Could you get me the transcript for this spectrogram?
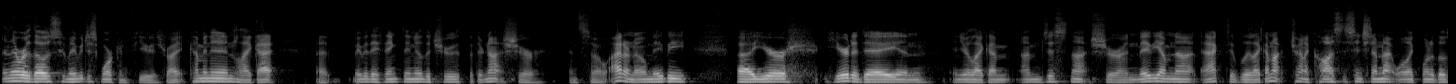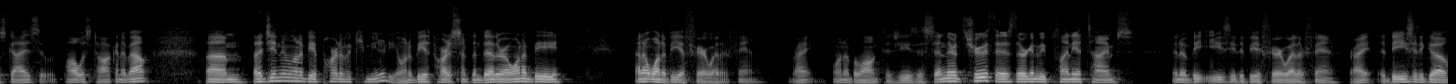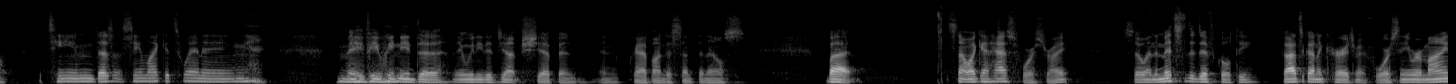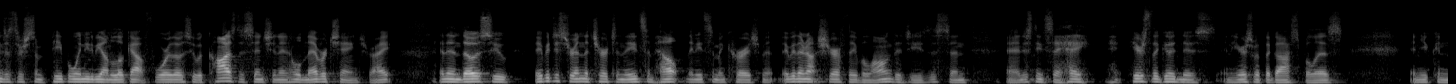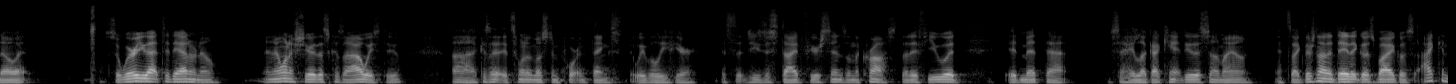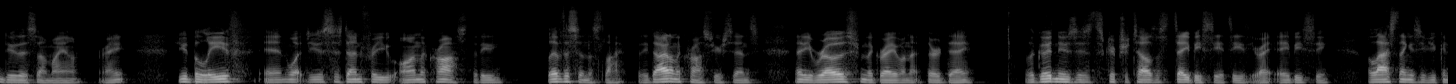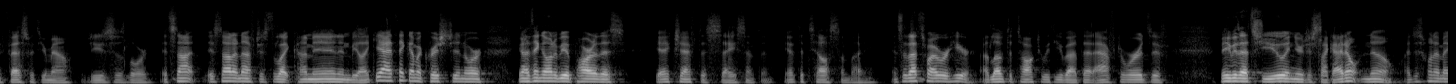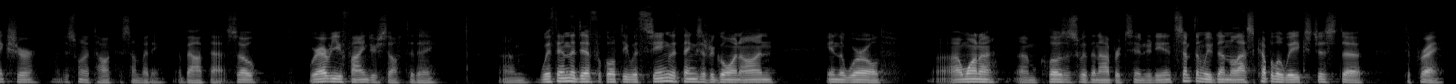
And there were those who maybe just more confused, right? Coming in like I, uh, maybe they think they know the truth, but they're not sure. And so I don't know, maybe uh, you're here today and, and you're like, I'm, I'm just not sure. And maybe I'm not actively, like, I'm not trying to cause dissension. I'm not like one of those guys that Paul was talking about. Um, but I genuinely want to be a part of a community. I want to be a part of something better. I want to be, I don't want to be a fair weather fan, right? I want to belong to Jesus. And the truth is, there are going to be plenty of times and it'll be easy to be a fair weather fan, right? It'd be easy to go, the team doesn't seem like it's winning. maybe we need to maybe we need to jump ship and, and grab onto something else. But it's not what God has for us, right? So in the midst of the difficulty, God's got encouragement for us, and He reminds us there's some people we need to be on the lookout for, those who would cause dissension and who'll never change, right? And then those who maybe just are in the church and they need some help, they need some encouragement. Maybe they're not sure if they belong to Jesus and, and just need to say, hey, here's the good news, and here's what the gospel is, and you can know it. So where are you at today? I don't know. And I want to share this because I always do because uh, it's one of the most important things that we believe here. It's that Jesus died for your sins on the cross. That if you would admit that, say, hey, look, I can't do this on my own. It's like there's not a day that goes by that goes, I can do this on my own, right? If you'd believe in what Jesus has done for you on the cross, that he lived this in this life, that he died on the cross for your sins, that he rose from the grave on that third day. Well, the good news is the scripture tells us it's ABC. It's easy, right? ABC. The last thing is if you confess with your mouth Jesus is Lord. It's not, it's not enough just to like come in and be like, yeah, I think I'm a Christian or you know, I think I want to be a part of this. You actually have to say something. You have to tell somebody. And so that's why we're here. I'd love to talk with you about that afterwards. If maybe that's you and you're just like, I don't know. I just want to make sure. I just want to talk to somebody about that. So wherever you find yourself today, um, within the difficulty, with seeing the things that are going on in the world, uh, I want to um, close us with an opportunity. And it's something we've done the last couple of weeks just uh, to pray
